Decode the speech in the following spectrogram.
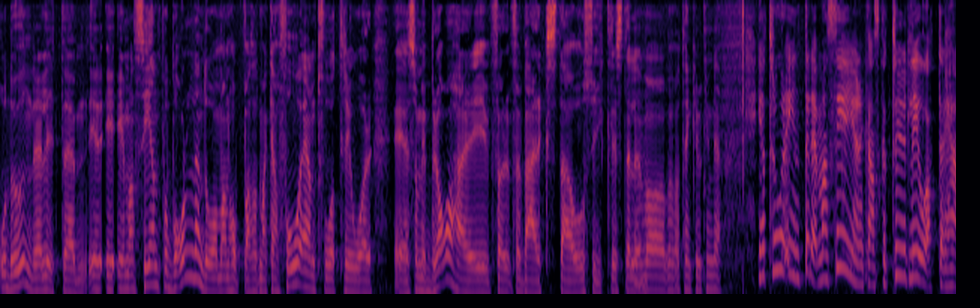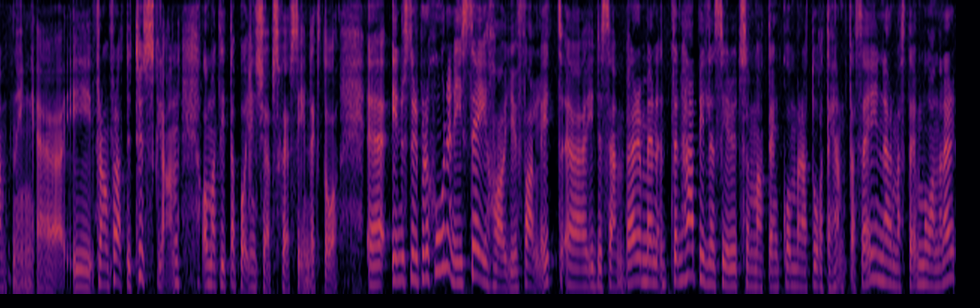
Och, då undrar jag lite, är, man sen på bollen då om man hoppas att man kan få en, två, tre år eh, som är bra här för, för verkstad och cykliskt? Eller mm. vad, vad tänker du kring det? Jag tror inte det. Man ser ju en ganska tydlig återhämtning eh, i, framförallt i Tyskland om man tittar på inköpschefsindex. Då. Eh, industriproduktionen i sig har ju fallit eh, i december. Men den här bilden ser ut som att den kommer att återhämta sig närmaste månader.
